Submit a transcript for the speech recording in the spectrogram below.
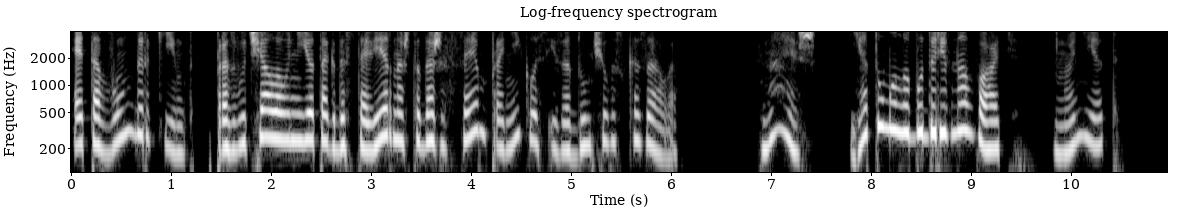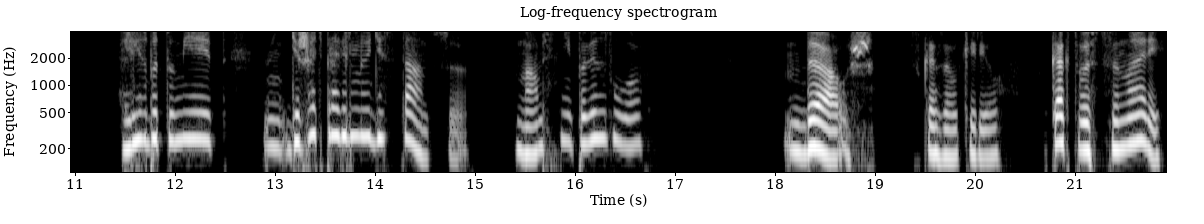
Это «Вундеркинд» прозвучало у нее так достоверно, что даже Сэм прониклась и задумчиво сказала. «Знаешь, я думала, буду ревновать, но нет. Лизбет умеет держать правильную дистанцию. Нам с ней повезло». «Да уж», — сказал Кирилл. «Как твой сценарий?»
